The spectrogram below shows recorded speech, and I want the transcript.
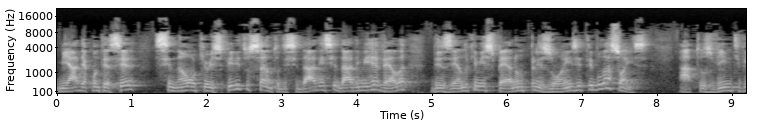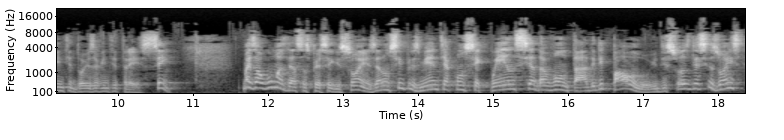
me há de acontecer, senão o que o Espírito Santo de cidade em cidade me revela, dizendo que me esperam prisões e tribulações. Atos 20, 22 a 23. Sim. Mas algumas dessas perseguições eram simplesmente a consequência da vontade de Paulo e de suas decisões,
